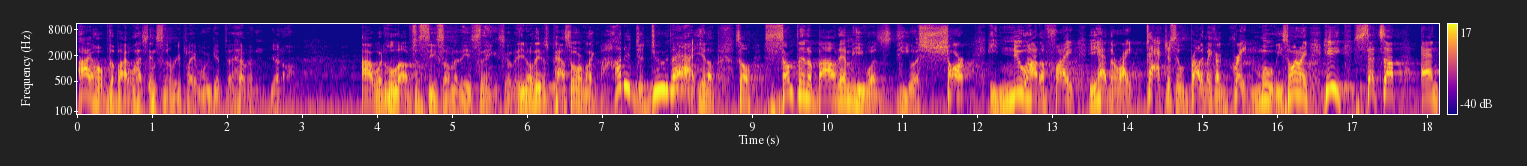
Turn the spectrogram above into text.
I hope the Bible has instant replay when we get to heaven, you know. I would love to see some of these things. You know, they just pass over. I'm like, how did you do that? You know, so something about him. He was he was sharp. He knew how to fight. He had the right tactics. It would probably make a great movie. So anyway, he sets up, and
